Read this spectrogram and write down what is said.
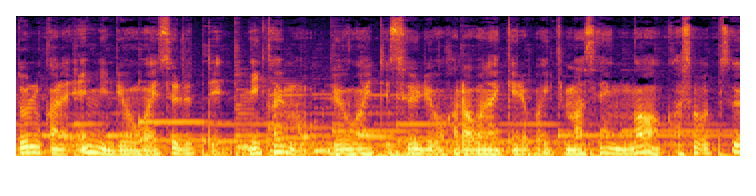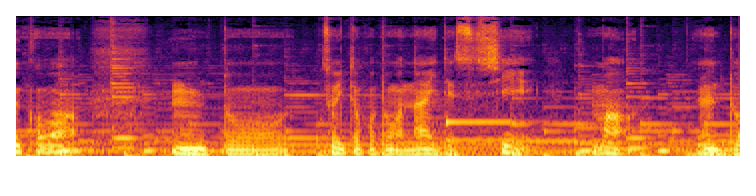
ドルから円に両替するって2回も両替手数料を払わなければいけませんが仮想通貨はうんとそういったことがないですしまあうんと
